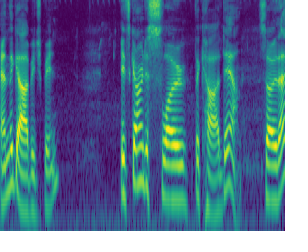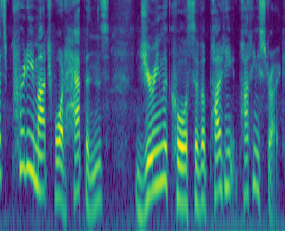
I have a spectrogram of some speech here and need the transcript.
and the garbage bin, it's going to slow the car down. So that's pretty much what happens during the course of a putting, putting stroke,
